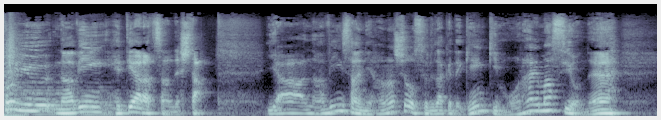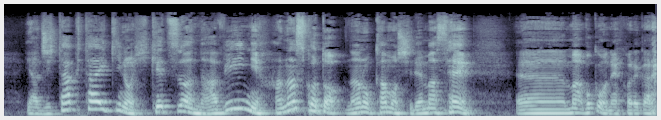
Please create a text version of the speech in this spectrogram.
というナビン・ヘティアラツさんでした。いやー、ナビンさんに話をするだけで元気もらえますよね。いや、自宅待機の秘訣はナビンに話すことなのかもしれません。えー、まあ僕もね、これから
